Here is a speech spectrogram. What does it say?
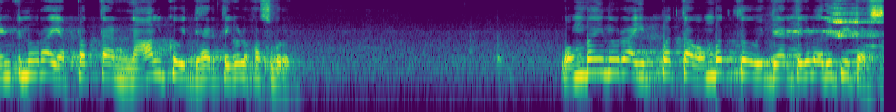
ಎಂಟುನೂರ ಎಪ್ಪತ್ತ ನಾಲ್ಕು ವಿದ್ಯಾರ್ಥಿಗಳು ಹೊಸಬರು. ಒಂಬೈನೂರ ಇಪ್ಪತ್ತ ಒಂಬತ್ತು ವಿದ್ಯಾರ್ಥಿಗಳು ರಿಪೀಟರ್ಸ್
